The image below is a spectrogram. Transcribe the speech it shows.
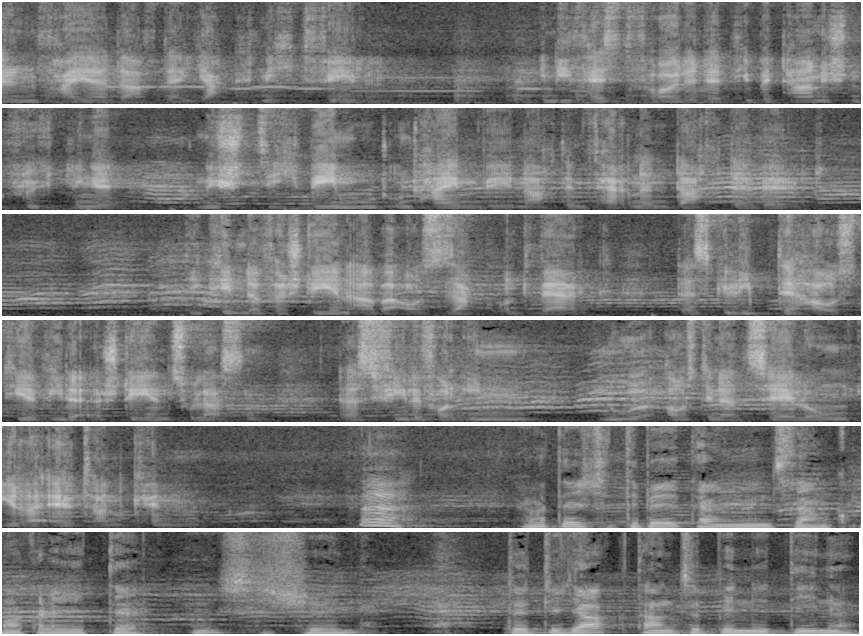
Traditionellen Feier darf der Yak nicht fehlen. In die Festfreude der tibetanischen Flüchtlinge mischt sich Wehmut und Heimweh nach dem fernen Dach der Welt. Die Kinder verstehen aber aus Sack und Werk, das geliebte Haustier wiedererstehen zu lassen, das viele von ihnen nur aus den Erzählungen ihrer Eltern kennen. Ah. Ja, das ist Tibet in St. Margrethe. Das ist schön. Dort die Jagd haben sie bin ich drin.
